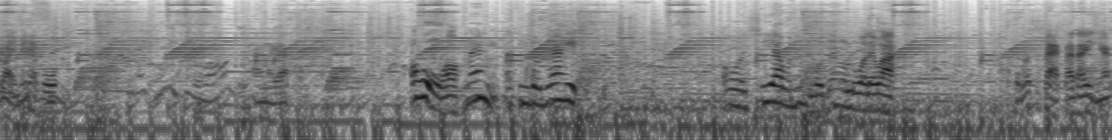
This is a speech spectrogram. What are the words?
ไหวไหมเนี่ยโบทางไหนอะโอ้โหออกแม่งมาทีโดนแย่งอีก โอ้ยเชี่ยวันนี้ผมโดนแย่งรัวๆเลยว่ะผมว่าแปลกอะได้อย่างเงี้ย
